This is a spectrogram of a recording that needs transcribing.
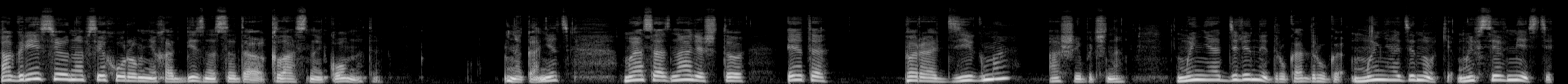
Агрессию на всех уровнях, от бизнеса до классной комнаты. Наконец, мы осознали, что эта парадигма ошибочна. Мы не отделены друг от друга, мы не одиноки, мы все вместе,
